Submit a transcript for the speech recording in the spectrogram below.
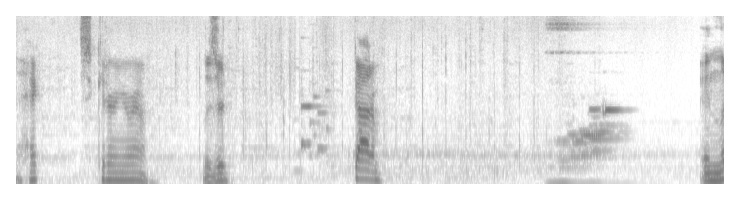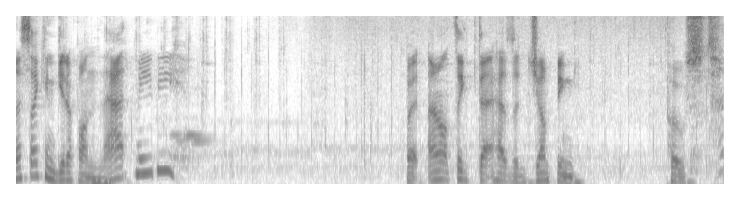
The heck skittering around? Lizard? Got him. Unless I can get up on that, maybe? But I don't think that has a jumping post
